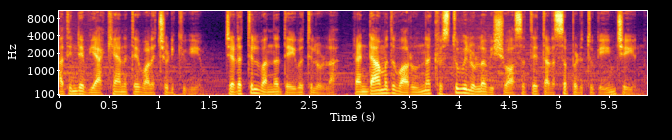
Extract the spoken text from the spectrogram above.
അതിന്റെ വ്യാഖ്യാനത്തെ വളച്ചൊടിക്കുകയും ജഡത്തിൽ വന്ന ദൈവത്തിലുള്ള രണ്ടാമത് വാറുന്ന ക്രിസ്തുവിലുള്ള വിശ്വാസത്തെ തടസ്സപ്പെടുത്തുകയും ചെയ്യുന്നു.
